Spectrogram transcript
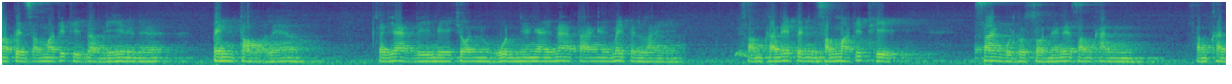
มาเป็นสัมมาทิฏฐิแบบนี้เนี่ยนะเป็นต่อแล้ว จะยากดีมีจนหุ่นยังไงหน้าตาไงไม่เป็นไรสำคัญให้เป็นสัมมาทิฏฐิ สร้างบุญกุศลนี่สำคัญสำคัญ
